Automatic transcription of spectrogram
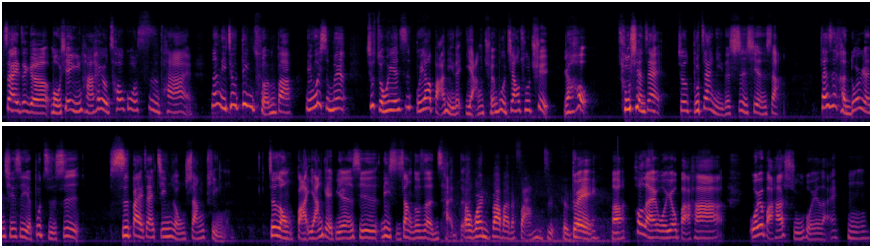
在这个某些银行还有超过四趴，哎，那你就定存吧。你为什么要？就总而言之，不要把你的羊全部交出去，然后出现在就不在你的视线上。但是很多人其实也不只是。失败在金融商品了，这种把羊给别人，其实历史上都是很惨的。包括你爸爸的房子，对不对？对啊，后来我又把它，我又把它赎回来。嗯，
